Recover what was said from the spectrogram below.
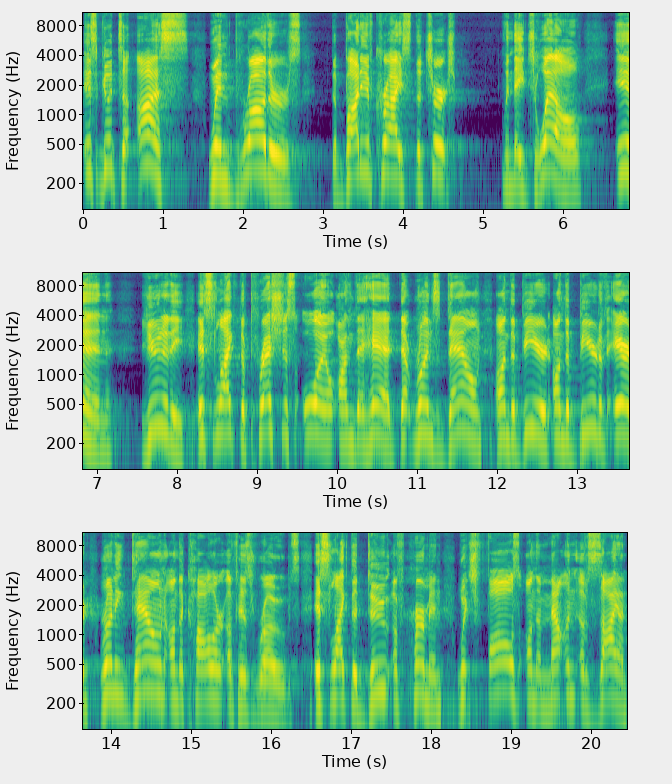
it's good to us when brothers, the body of Christ, the church, when they dwell in unity. It's like the precious oil on the head that runs down on the beard, on the beard of Aaron, running down on the collar of his robes. It's like the dew of Hermon, which falls on the mountain of Zion.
